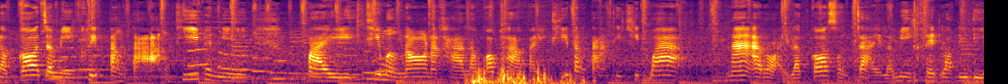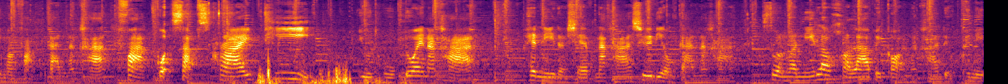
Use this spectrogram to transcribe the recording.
แล้วก็จะมีคลิปต่างๆ ที่เพนนีไปที่เมืองนอกนะคะ แล้วก็พาไปที่ต่างๆ ที่คิดว่าน่าอร่อยแล้วก็สนใจแล้วมีเคล็ดลับดีๆ มาฝากกันนะคะ ฝากกด subscribe ที่ YouTube ด้วยนะคะ Penny the Chef นะคะ ชื่อเดียวกันนะคะ ส่วนวันนี้เราขอลาไปก่อนนะคะ เดี๋ยวเพนนี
